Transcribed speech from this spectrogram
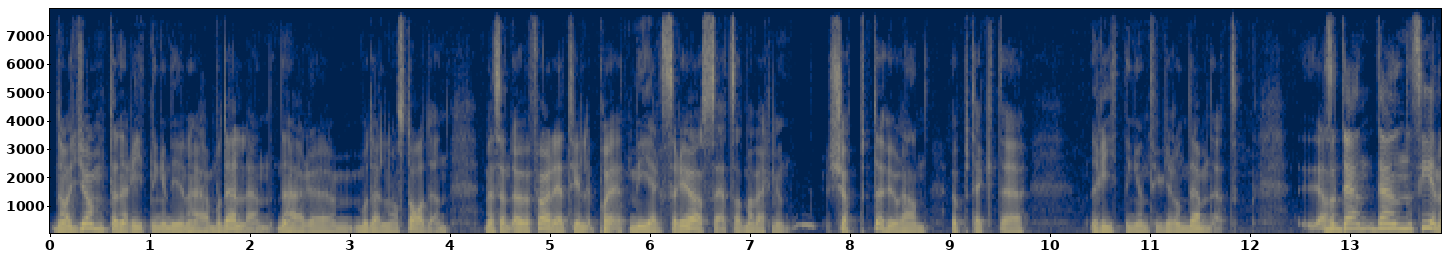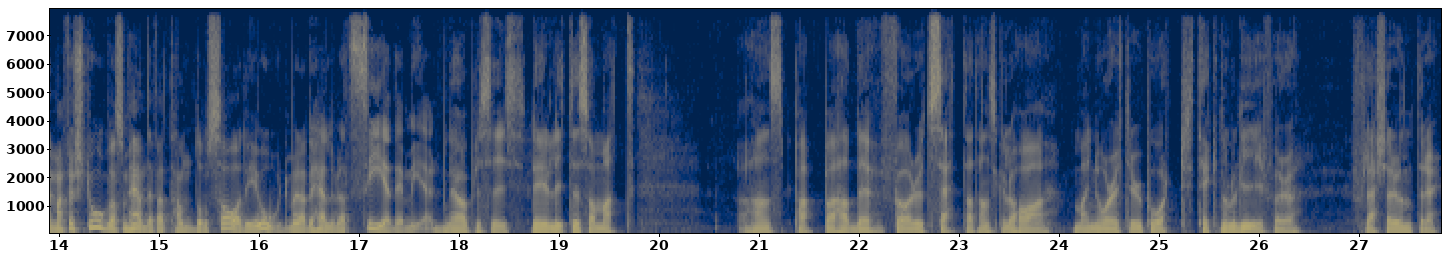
de har gömt den här ritningen i den här modellen, den här eh, modellen av staden. Men sen överföra det till på ett mer seriöst sätt så att man verkligen köpte hur han upptäckte ritningen till grundämnet. Alltså den, den scenen, man förstod vad som hände för att han, de sa det i ord, men jag hade hellre velat se det mer. Ja, precis. Det är lite som att hans pappa hade förutsett att han skulle ha Minority Report-teknologi för att flasha runt det där.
